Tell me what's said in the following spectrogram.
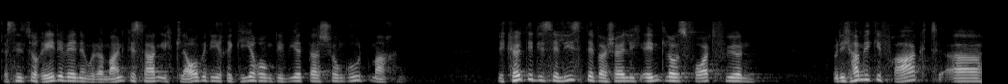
Das sind so Redewendungen oder manche sagen, ich glaube, die Regierung, die wird das schon gut machen. Ich könnte diese Liste wahrscheinlich endlos fortführen. Und ich habe mich gefragt, äh,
